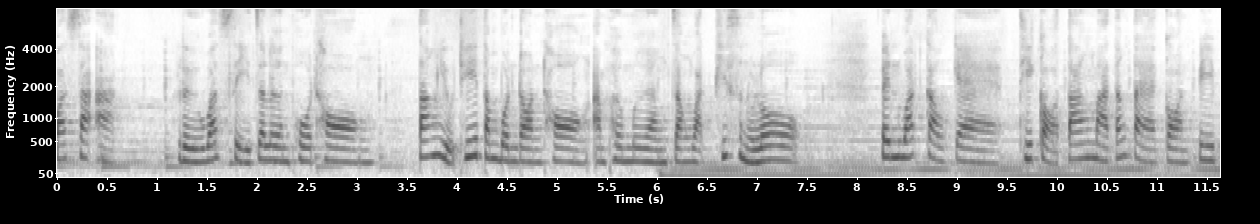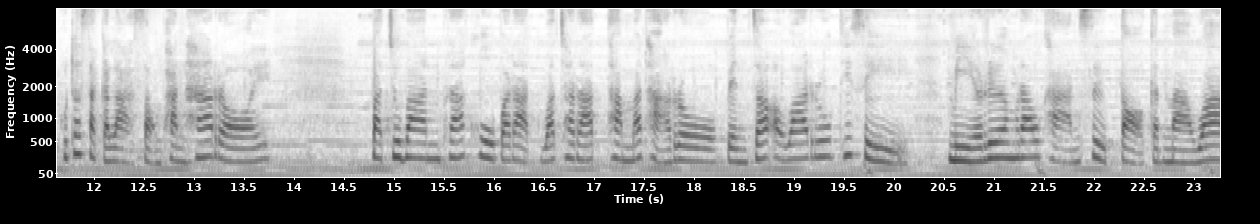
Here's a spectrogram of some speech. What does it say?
วัดสะอักหรือวัดศรีเจริญโพทอง ตั้งอยู่ที่ตำบลดอนทองอำเภอเมือง จังหวัดพิษณุโลก เป็นวัดเก่าแก่ที่ก่อตั้งมาตั้งแต่ก่อนปีพุทธศักราช 2500 ปัจจุบันพระครูประหลัดวัชรัตธรรมถาโร เป็นเจ้าอาวาสรูปที่ 4 มีเรื่องเล่าขานสืบต่อกันมาว่า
